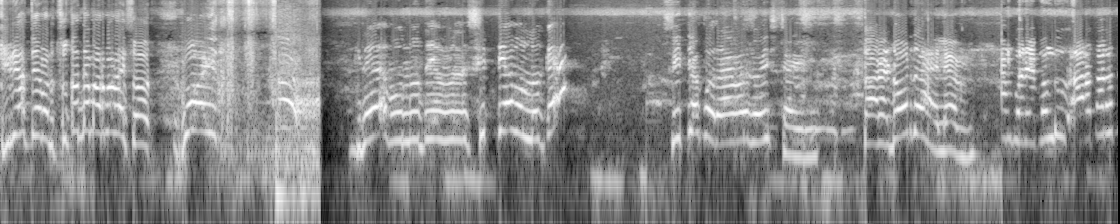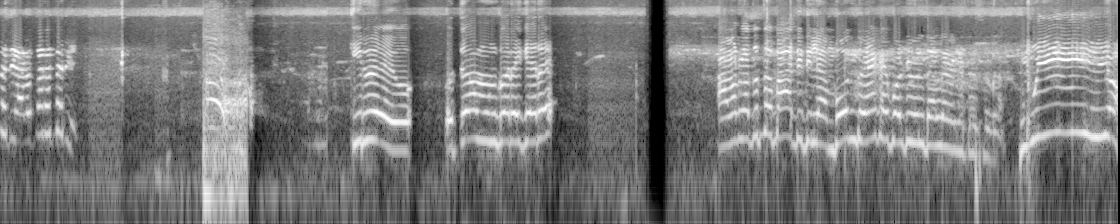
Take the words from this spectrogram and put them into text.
কিরে তুই আমার জুতাতে মারবার আইছ ওই! কিরে বন্ধু তুই সিটিয়া বলল কে? সিটে পরে আমার ওই স্টাইল তোরে ডোর দেখাইলাম। কাম করে বন্ধু আরও তাড়াতাড়ি আরও তাড়াতাড়ি। কিরে ও- ও তো এমন করে কে রে? আমার কথা তো বাদই দিলাম বন্ধু একাই বডি উইয়া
